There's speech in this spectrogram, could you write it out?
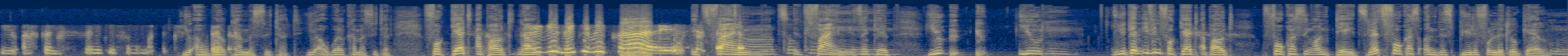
You are thank, thank you so much. You are welcome, my sweetheart. You are welcome, my sweetheart. Forget about now. Why did you making me cry? It's fine. Oh, it's it's fine. It's okay. okay. You, you, Okay. you can even forget about focusing on dates. Let's focus on this beautiful little girl. Hmm.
